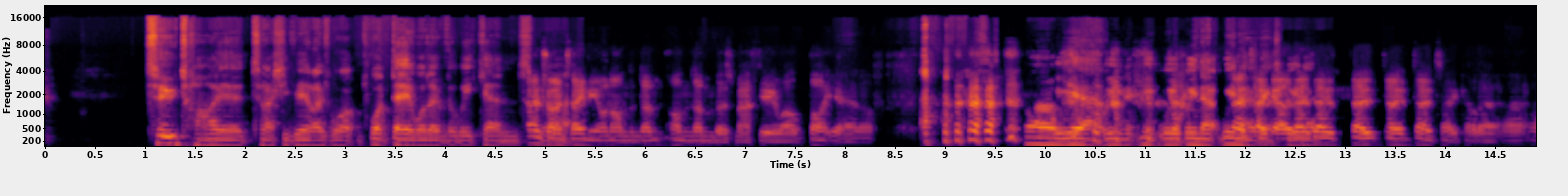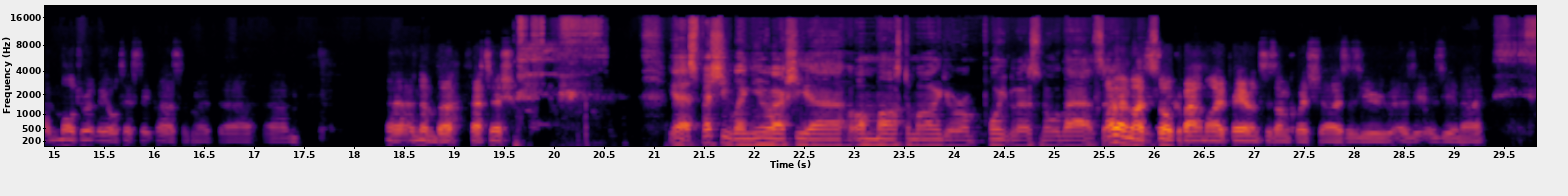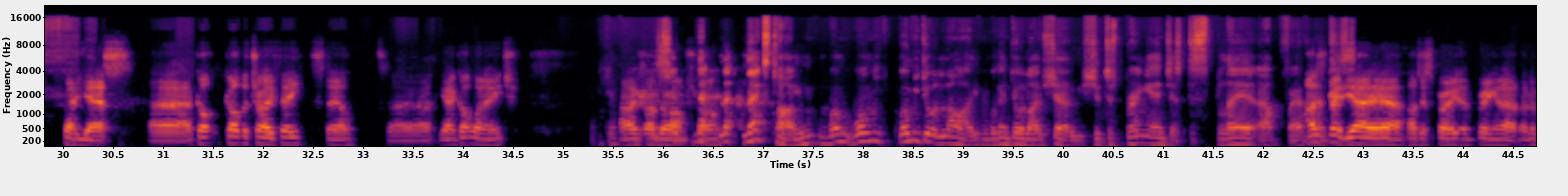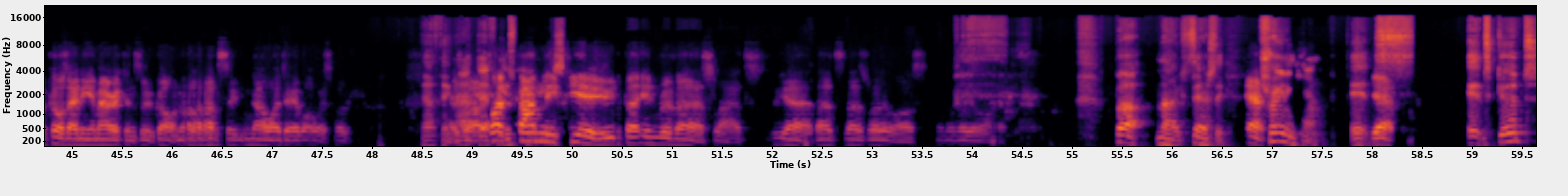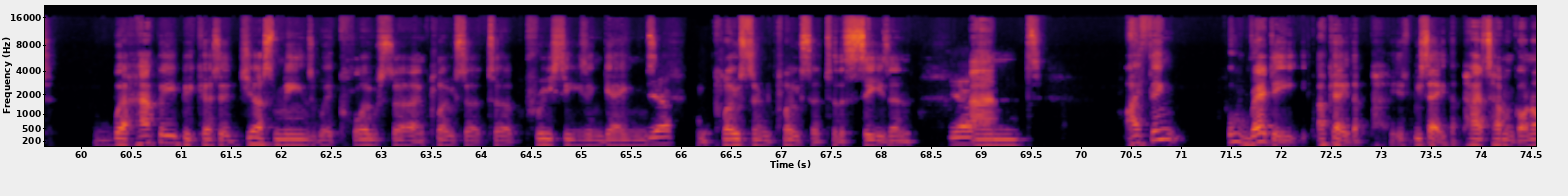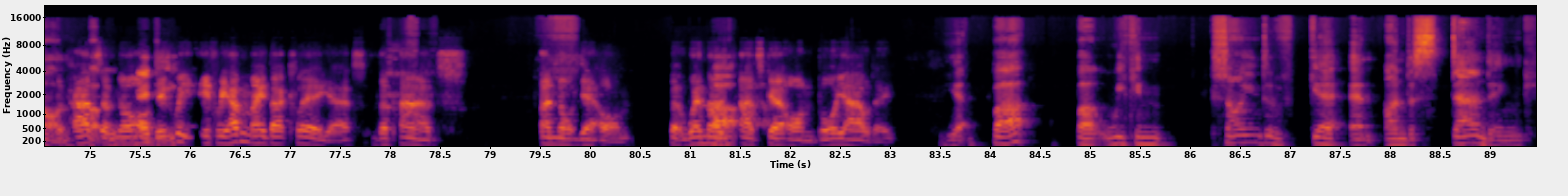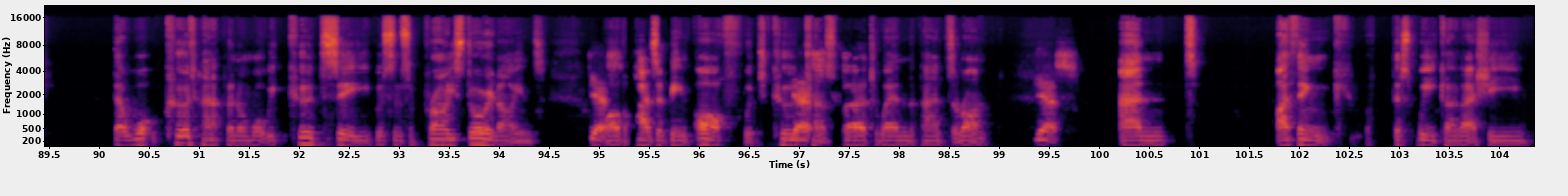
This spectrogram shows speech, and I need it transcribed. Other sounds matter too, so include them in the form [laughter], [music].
too tired to actually realize what what day it was over the weekend. Don't try and take me on on the num- on numbers, Matthew. I'll bite your head off. [laughs] Oh yeah, we we, we, know we know. don't take this, on, don't, know. don't, don't, don't, take on a, a- moderately autistic person with uh, um, uh, a number fetish. [laughs] Yeah, especially when you're actually uh, on Mastermind, you're on Pointless and all that. So I don't like to talk about my appearances on quiz shows, as you as, you- as you know. But yes, uh, got got the trophy still. So uh, yeah, got one each. Alexander So, Armstrong. ne- ne- next time, when, when we when we do it live and we're going to do a live show, you should just bring it and just display it up for I'll everyone. bring, yeah, yeah, yeah. I'll just bring, bring it up, and of course, any Americans we've got on, [laughs] will have absolutely no idea what we're supposed see. I think that well. It's like Family Pointless. Feud, but in reverse, lads. Yeah, that's that's what it was. Really. But no, seriously, Yes. training camp. It's Yes. it's good. We're happy because it just means we're closer and closer to preseason games Yeah, and closer and closer to the season. yeah. And I think already, okay, the we say the pads haven't gone on. The pads have not. already- Did we? If we haven't made that clear yet, the [laughs] pads are not yet on. But when those But- pads get on, boy howdy. Yeah, but but we can kind of get an understanding that what could happen and what we could see with some surprise storylines Yes, while the pads have been off, which could Yes. transfer to when the pads are on. yes, And I think this week I've actually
